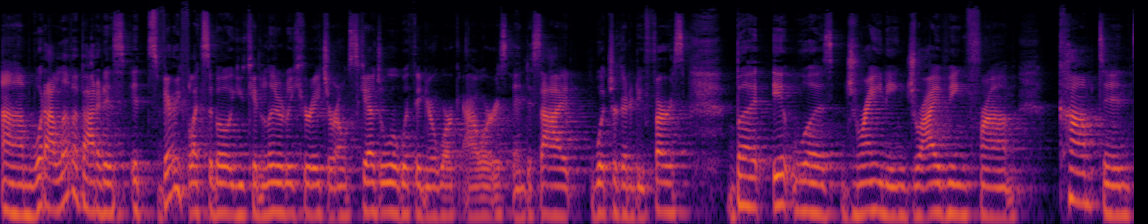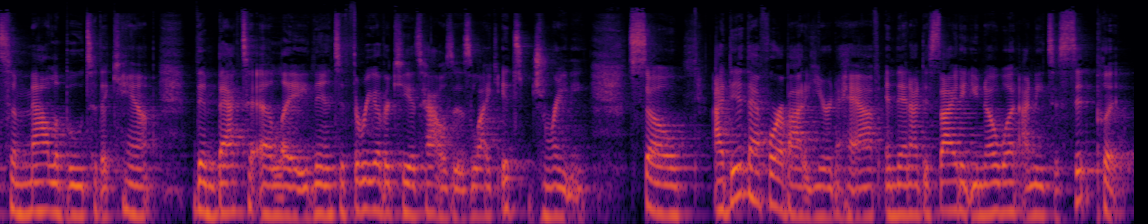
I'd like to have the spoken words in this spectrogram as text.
Um, what I love about it is it's very flexible. You can literally create your own schedule within your work hours and decide what you're going to do first. But it was draining driving from Compton to Malibu to the camp, then back to LA, then to three other kids' houses. Like it's draining. So I did that for about a year and a half. And then I decided, you know what? I need to sit put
